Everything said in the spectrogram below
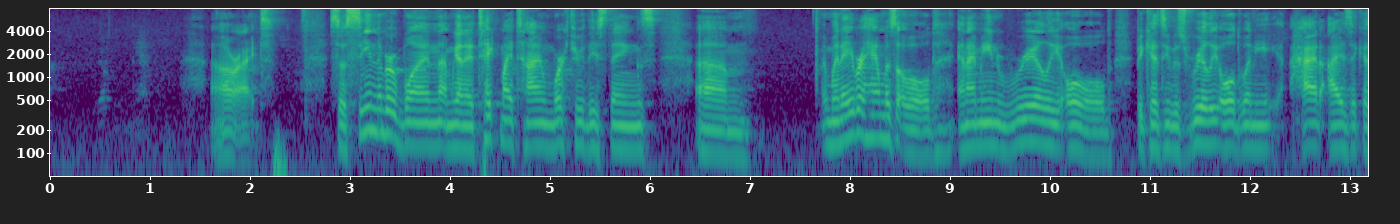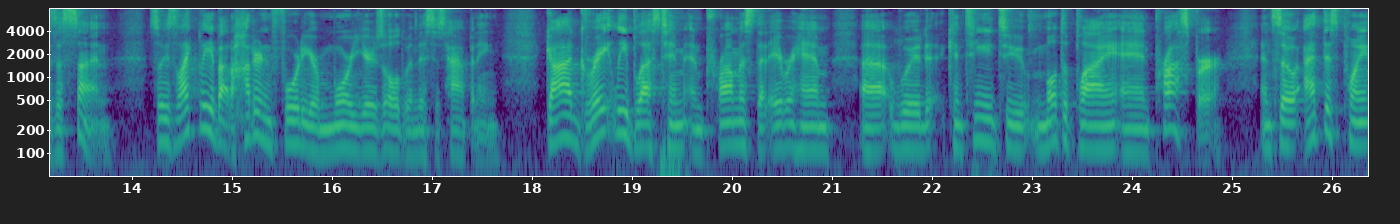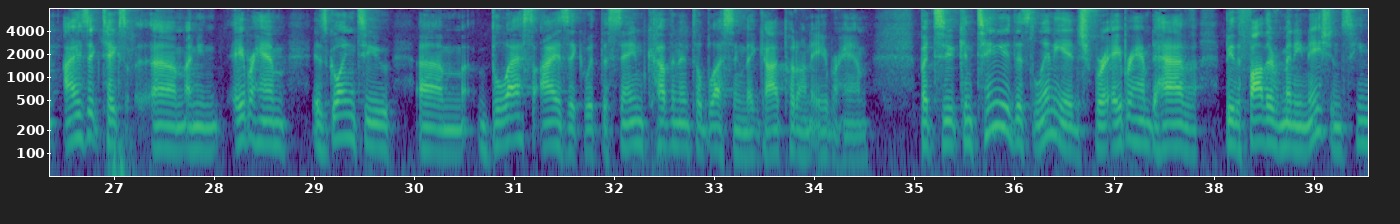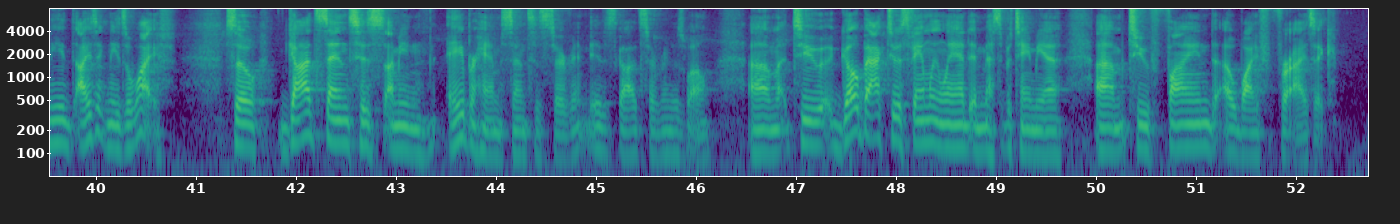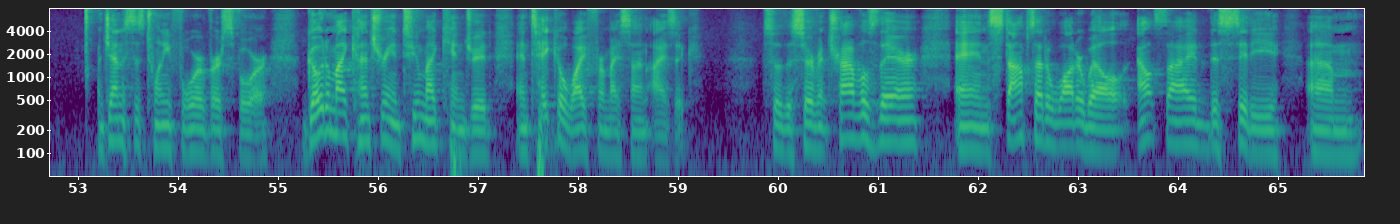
All right. So, scene number one, I'm going to take my time, work through these things. Um, when Abraham was old, and I mean really old, because he was really old when he had Isaac as a son. So he's likely about 140 or more years old when this is happening. God greatly blessed him and promised that Abraham uh, would continue to multiply and prosper. And so at this point, Isaac takes, um, I mean, Abraham is going to um, bless Isaac with the same covenantal blessing that God put on Abraham. But to continue this lineage for Abraham to have be the father of many nations, he need Isaac needs a wife. So God sends his, I mean, Abraham sends his servant, it is God's servant as well, um, to go back to his family land in Mesopotamia um, to find a wife for Isaac. Genesis 24, verse 4 Go to my country and to my kindred, and take a wife for my son Isaac. So the servant travels there and stops at a water well outside the city, um,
